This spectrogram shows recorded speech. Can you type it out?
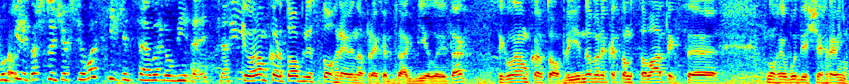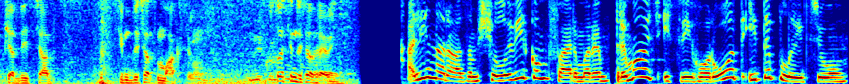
по кілька штучок всього, скільки це от обійдеться? Кілограм картоплі 100 гривень, наприклад, так, білої, так? З кілограм картоплі. І, наприклад, там салатик, це ну, хай буде ще гривень 50-70 максимум. 170 гривень. Аліна разом з чоловіком фермери тримають і свій город, і теплицю.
